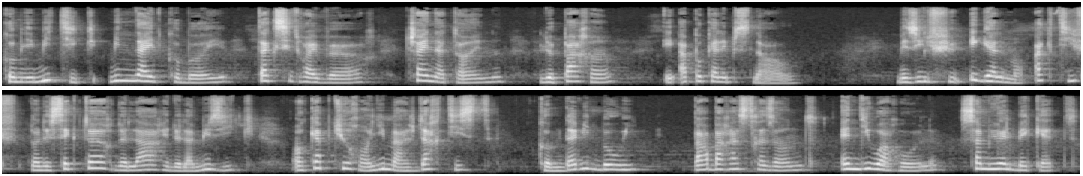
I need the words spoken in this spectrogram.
comme les mythiques Midnight Cowboy, Taxi Driver, Chinatown, Le Parrain et Apocalypse Now. Mais il fut également actif dans le secteur de l'art et de la musique en capturant l'image d'artistes comme David Bowie, Barbara Streisand, Andy Warhol, Samuel Beckett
